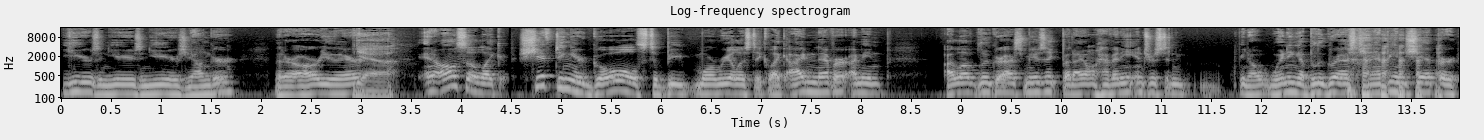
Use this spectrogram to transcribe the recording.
years and years and years younger that are already there. Yeah. And also like shifting your goals to be more realistic. Like I never. I mean. I love bluegrass music, but I don't have any interest in, you know, winning a bluegrass championship or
